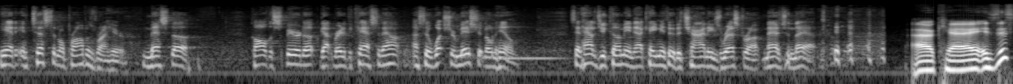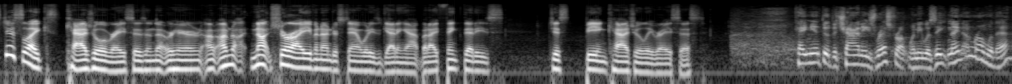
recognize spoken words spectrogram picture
He had intestinal problems right here, messed up. Called the spirit up, got ready to cast it out. I said, What's your mission on him? Said, How did you come in? I came in through the Chinese restaurant. Imagine that. Okay, is this just like casual racism that we're hearing? I'm, I'm not not sure I even understand what he's getting at, but I think that he's just being casually racist. came in through the Chinese restaurant when he was eating. Ain't nothing wrong with that.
